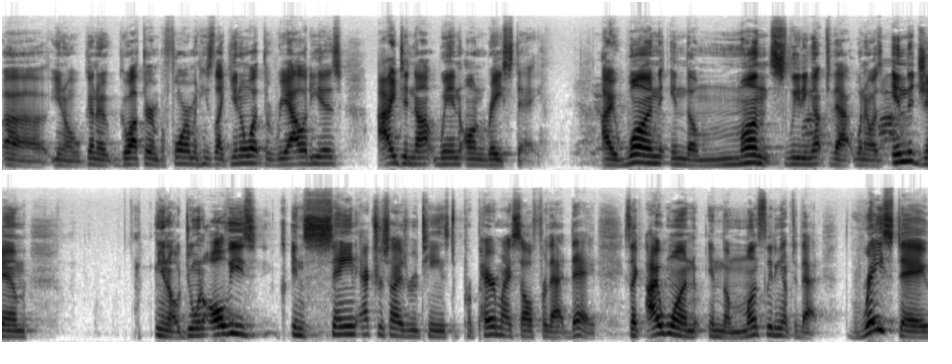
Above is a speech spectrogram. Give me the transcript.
uh, you know, going to go out there and perform. And he's like, you know what? The reality is, I did not win on race day. I won in the months leading up to that when I was in the gym, you know, doing all these insane exercise routines to prepare myself for that day. It's like I won in the months leading up to that. Race day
